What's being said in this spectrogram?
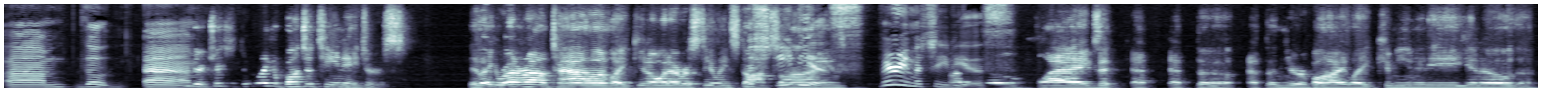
Um, the They're um, tricks. They're like a bunch of teenagers. They like run around town, like you know, whatever, stealing stop signs, very mischievous. know, flags at, at at the at the nearby like community. You know, the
